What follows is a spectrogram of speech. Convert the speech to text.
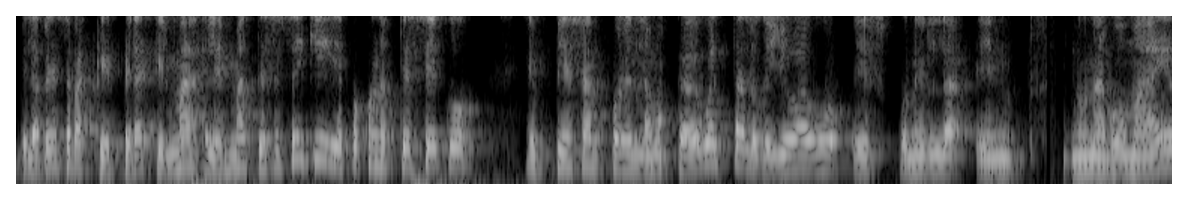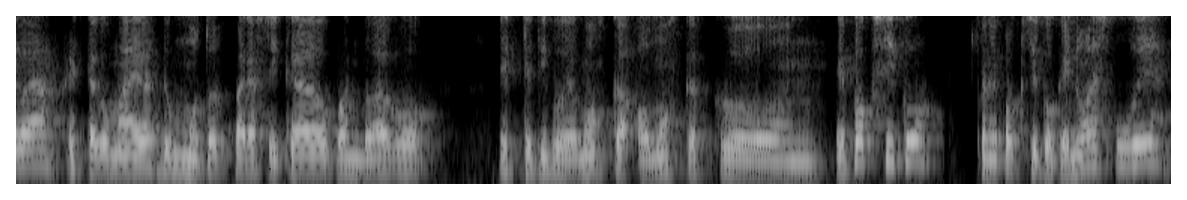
la prensa para que esperar que el, el esmalte se seque y después cuando esté seco empiezan a poner la mosca de vuelta. Lo que yo hago es ponerla en, en una goma EVA. Esta goma EVA es de un motor para secado cuando hago este tipo de mosca o moscas con epóxico, con epóxico que no es UV,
